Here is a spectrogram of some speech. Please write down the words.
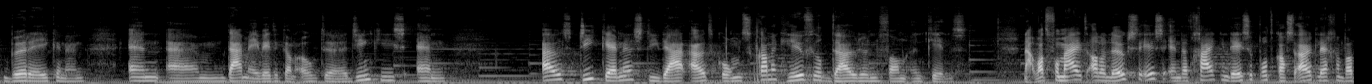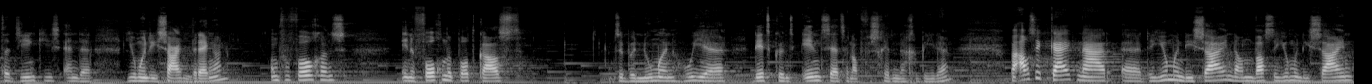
berekenen. En um, daarmee weet ik dan ook de keys. En uit die kennis die daaruit komt, kan ik heel veel duiden van een kind. Nou, wat voor mij het allerleukste is, en dat ga ik in deze podcast uitleggen, wat de keys en de human design brengen. Om vervolgens in de volgende podcast te benoemen hoe je dit kunt inzetten op verschillende gebieden. Maar als ik kijk naar uh, de human design, dan was de human design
